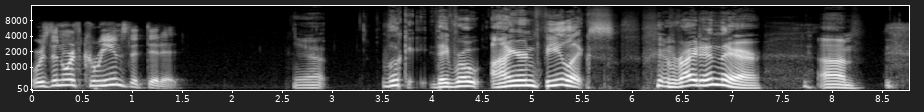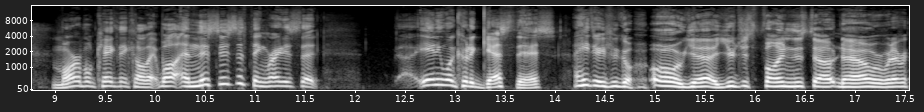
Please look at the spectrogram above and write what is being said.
or it was the North Koreans that did it." Yeah. Look, they wrote Iron Felix right in there. Um, marble cake, they call it. Well, and this is the thing, right? Is that anyone could have guessed this. I hate that if you go, oh yeah, you're just finding this out now or whatever.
